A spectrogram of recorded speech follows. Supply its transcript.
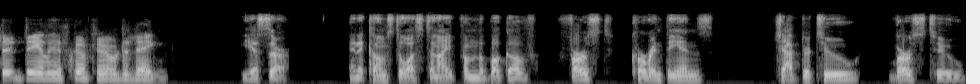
The daily scripture of the day. Yes, sir. And it comes to us tonight from the book of First Corinthians, chapter 2, verse 2.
